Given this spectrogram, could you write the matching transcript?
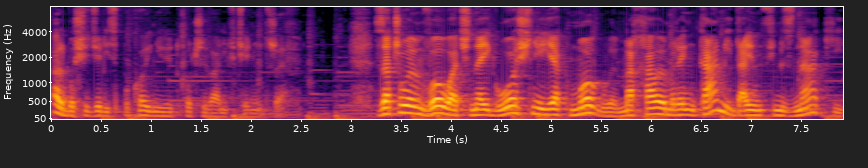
albo siedzieli spokojnie i odpoczywali w cieniu drzew. Zacząłem wołać najgłośniej jak mogłem, machałem rękami, dając im znaki,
